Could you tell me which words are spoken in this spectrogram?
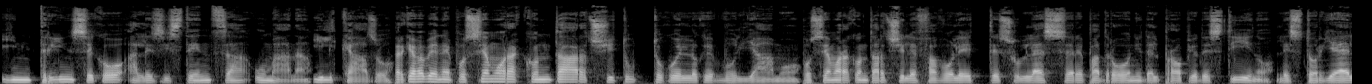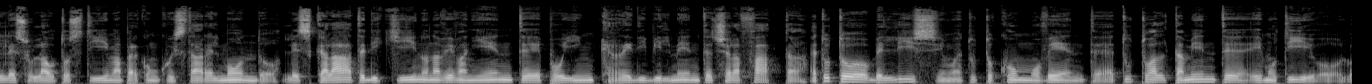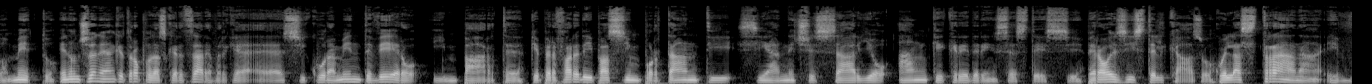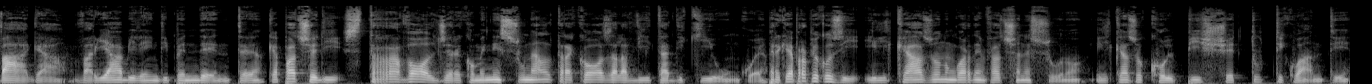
intrinseco all'esistenza umana, il caso. Perché va bene, possiamo raccontarci tutto quello che vogliamo, possiamo raccontarci le favolette sull'essere padroni del proprio destino, le storielle sull'autostima per conquistare il mondo, le scalate di chi non aveva niente e poi incredibilmente ce l'ha fatta. È tutto bellissimo, è tutto commovente, è tutto altamente emotivo, lo ammetto. E non c'è neanche troppo da scherzare perché è sicuramente vero in parte che per fare dei passi importanti sia necessario anche credere in se stessi. Però esiste il caso, quella strana e vaga variabile indipendente capace di stravolgere come nessun'altra cosa la vita di chiunque. Perché è proprio così, il caso non guarda in faccia nessuno, il caso colpisce tutti quanti,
